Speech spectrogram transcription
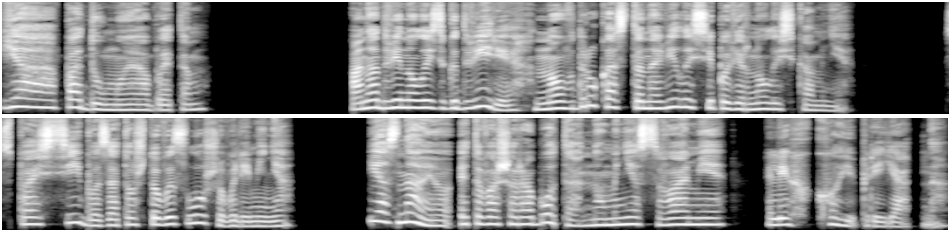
«Я подумаю об этом». Она двинулась к двери, но вдруг остановилась и повернулась ко мне. «Спасибо за то, что вы слушали меня. Я знаю, это ваша работа, но мне с вами легко и приятно».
